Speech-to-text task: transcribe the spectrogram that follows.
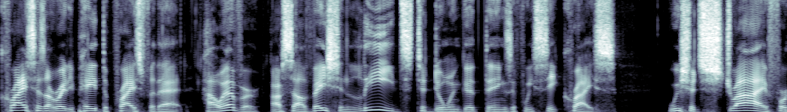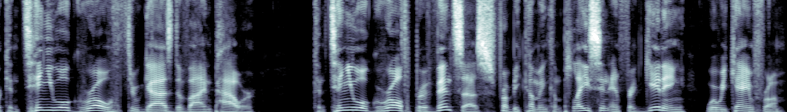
Christ has already paid the price for that. However, our salvation leads to doing good things if we seek Christ. We should strive for continual growth through God's divine power. Continual growth prevents us from becoming complacent and forgetting where we came from.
